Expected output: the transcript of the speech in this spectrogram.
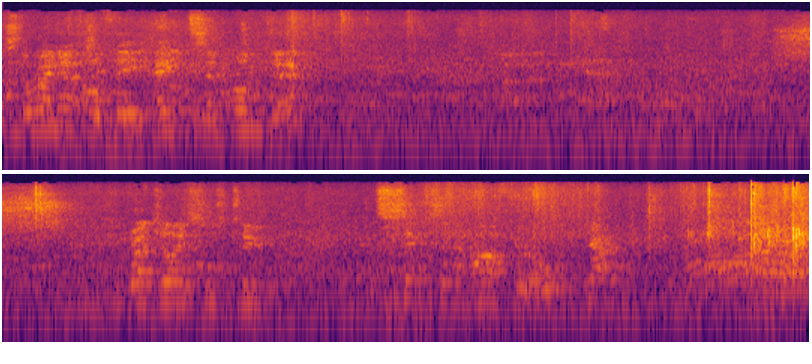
And the winner of the eights and under. Congratulations to the six and a half year old Jack.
